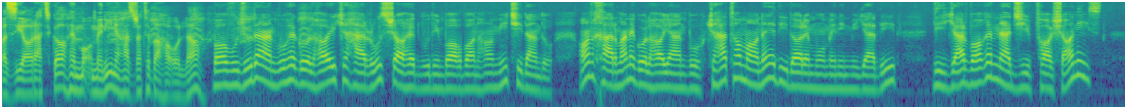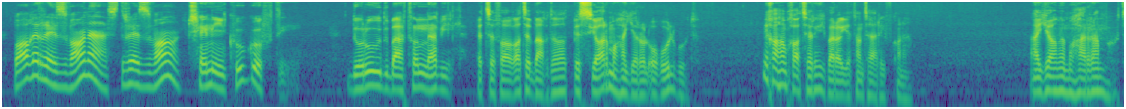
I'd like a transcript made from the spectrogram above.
و زیارتگاه مؤمنین حضرت بهاءالله. با وجود انبوه گلهایی که هر روز شاهد بودیم باغبانها میچیدند و آن خرمن گلهای انبوه که حتی مانع دیدار مؤمنین میگردید دیگر باغ نجیب پاشا نیست. باغ رزوان است رزوان چه نیکو گفتی. درود بر تو نبیل. اتفاقات بغداد بسیار محیر العقول بود. می‌خواهم خاطره ای برایتان تعریف کنم. ایام محرم بود.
